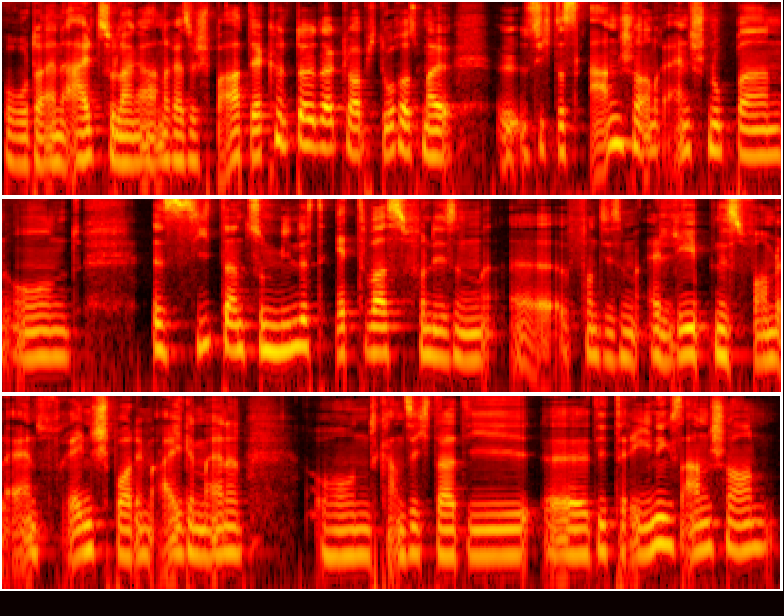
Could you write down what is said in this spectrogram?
oder eine allzu lange Anreise spart, der könnte da, glaube ich, durchaus mal äh, sich das anschauen, reinschnuppern und es sieht dann zumindest etwas von diesem, äh, von diesem Erlebnis Formel 1 Rennsport im Allgemeinen und kann sich da die, äh, die Trainings anschauen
